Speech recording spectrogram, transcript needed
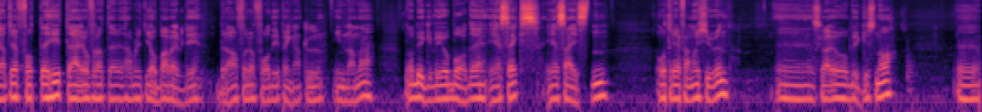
det at vi har fått det hit, det er jo for at det har blitt jobba veldig bra for å få de penga til Innlandet. Nå bygger vi jo både E6, E16 og 325. Eh, skal jo bygges nå. Eh,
